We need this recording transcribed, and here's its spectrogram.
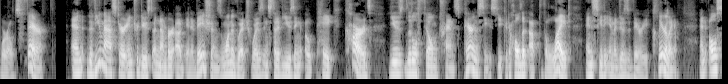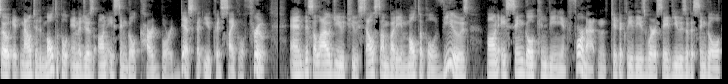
World's Fair. And the Viewmaster introduced a number of innovations, one of which was instead of using opaque cards, used little film transparencies. So you could hold it up to the light and see the images very clearly. And also, it mounted multiple images on a single cardboard disc that you could cycle through. And this allowed you to sell somebody multiple views on a single convenient format. And typically, these were, say, views of a single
